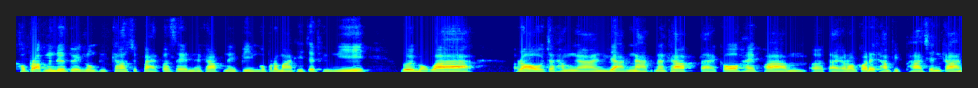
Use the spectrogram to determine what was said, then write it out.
เขาปรับเงินเดือนตัวเองลงถึง 98%นะครับในปีงบประมาณที่จะถึงนี้ โดยบอกว่า เราจะทำงานอย่างหนักนะครับ แต่ก็ให้ความแต่เราก็ได้ทำผิดพลาดเช่นกัน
